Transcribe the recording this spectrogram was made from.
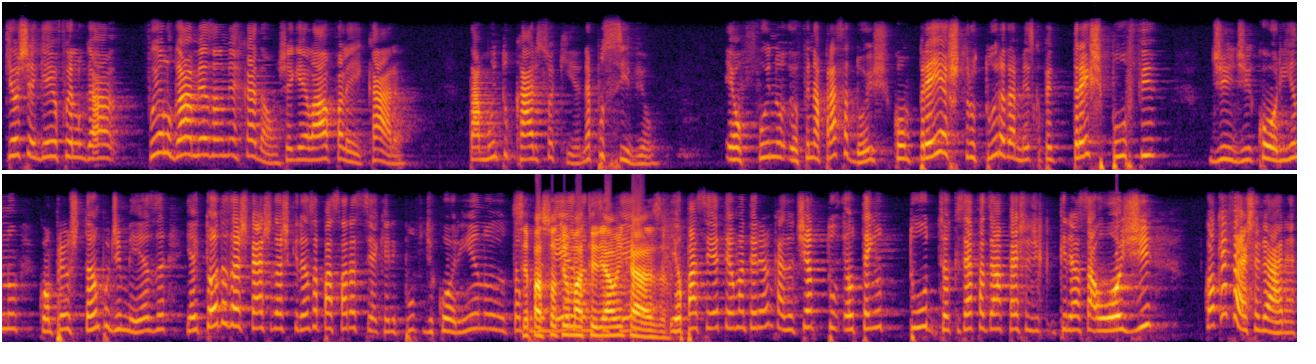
que eu cheguei, eu fui alugar, fui alugar a mesa no Mercadão. Cheguei lá, falei, cara, tá muito caro isso aqui, não é possível. Eu fui, no- eu fui na Praça 2, comprei a estrutura da mesa, comprei três puff de, de corino, comprei os tampos de mesa, e aí todas as festas das crianças passaram a ser aquele puff de corino, tampo Você de passou a ter o material em casa. Eu passei a ter o material em casa. Eu, tinha tu- eu tenho tudo. Se eu quiser fazer uma festa de criança hoje, qualquer festa, aliás, né?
